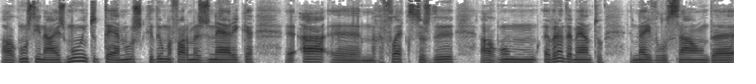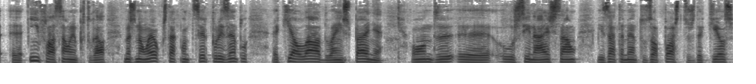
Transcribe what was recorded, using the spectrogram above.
alguns sinais muito tenues que, de uma forma genérica, eh, há eh, reflexos de algum abrandamento na evolução da inflação em Portugal, mas não é o que está a acontecer, por exemplo, aqui ao lado, em Espanha, onde os sinais são exatamente os opostos daqueles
